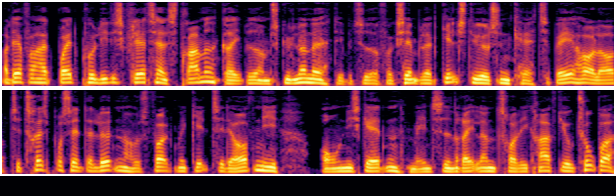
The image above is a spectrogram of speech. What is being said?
og derfor har et bredt politisk flertal strammet grebet om skyldnerne. Det betyder for eksempel, at Gældsstyrelsen kan tilbageholde op til 60% af lønnen hos folk med gæld til det offentlige, oven i skatten, men siden reglerne trådte i kraft i oktober,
